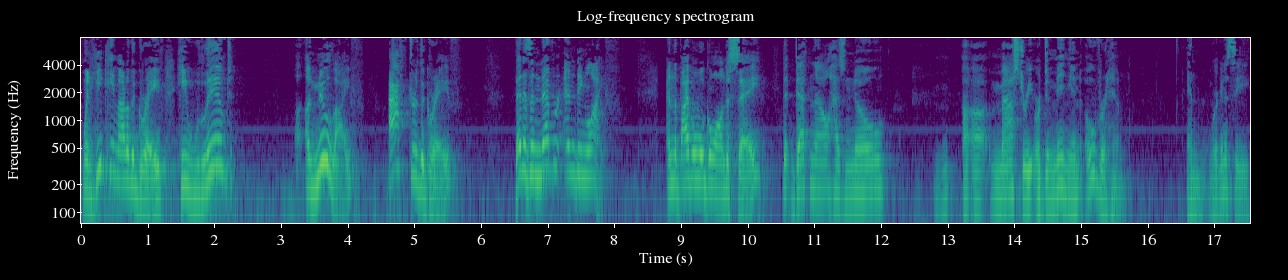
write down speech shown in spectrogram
When he came out of the grave, he lived a new life after the grave that is a never ending life. And the Bible will go on to say that death now has no uh, uh, mastery or dominion over him. And we're going to see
